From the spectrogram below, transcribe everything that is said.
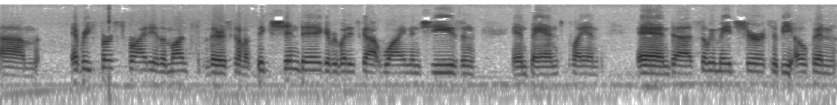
Um, every first Friday of the month, there's kind of a big shindig. Everybody's got wine and cheese and and bands playing, and uh, so we made sure to be open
